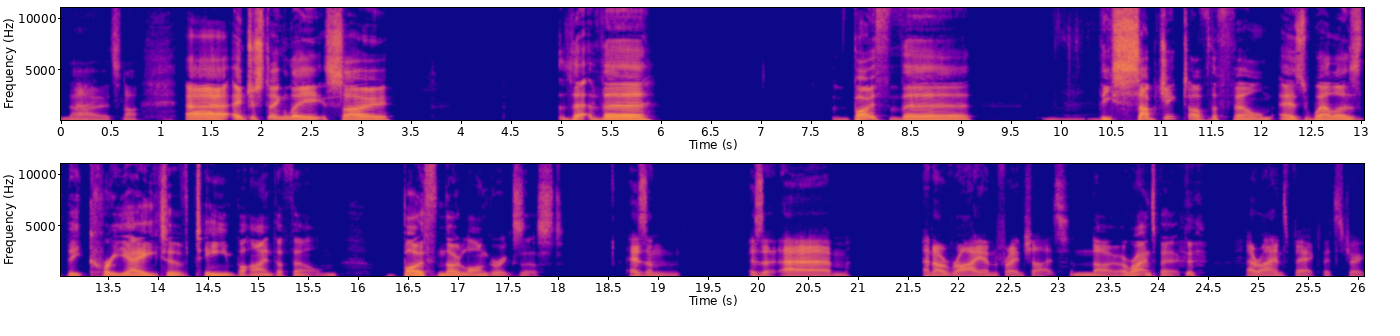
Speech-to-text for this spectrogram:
No, No. it's not. Uh, interestingly, so the the both the the subject of the film as well as the creative team behind the film both no longer exist. As in, is it um, an Orion franchise? No, Orion's back. Orion's back. That's true.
